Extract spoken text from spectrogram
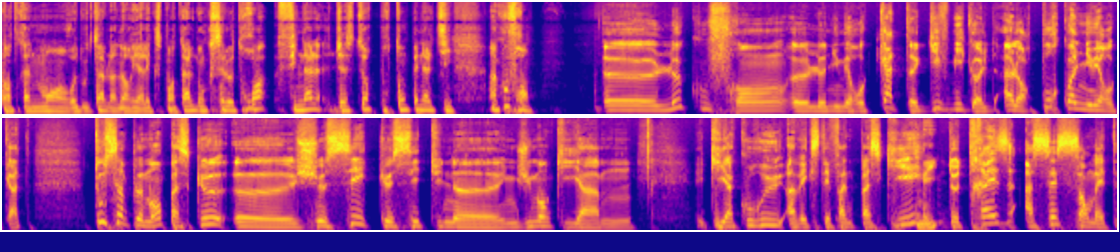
l'entraînement redoutable à Noriel Expantal. Donc c'est le 3 final gesture pour ton penalty. Un coup franc. Euh, le coup franc, euh, le numéro 4, Give Me Gold. Alors, pourquoi le numéro 4 Tout simplement parce que euh, je sais que c'est une, une jument qui a, hum, qui a couru avec Stéphane Pasquier Oui. de 13 à 1600 mètres.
